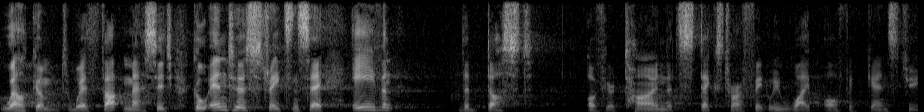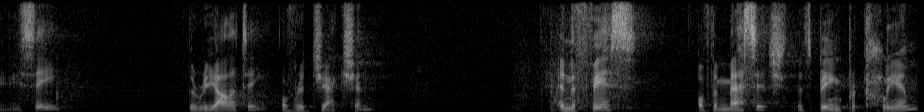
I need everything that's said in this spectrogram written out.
welcomed with that message, go into its streets and say, Even the dust of your town that sticks to our feet, we wipe off against you. You see the reality of rejection in the face of the message that's being proclaimed?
